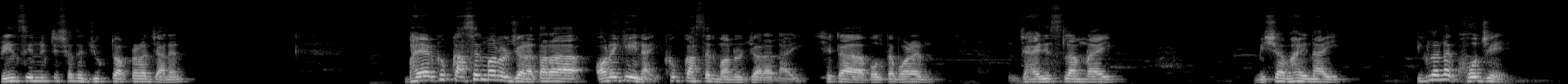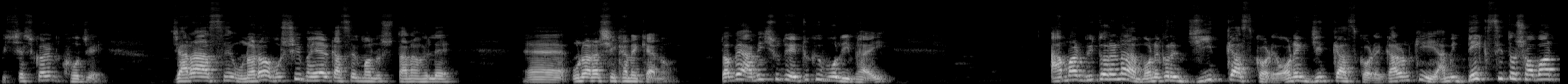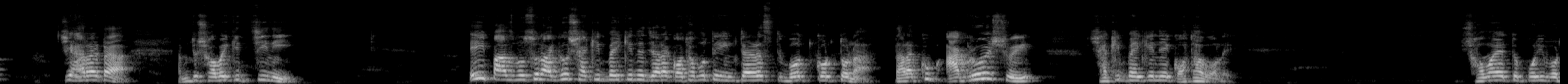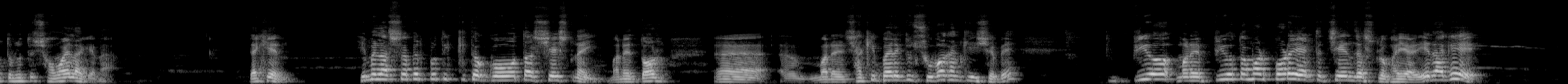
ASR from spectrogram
প্রিন্স ইউনিটের সাথে যুক্ত আপনারা জানেন। ভাইয়ার খুব কাছের মানুষ যারা, তারা অনেকেই নাই, খুব কাছের মানুষ যারা নাই। সেটা বলতে পারেন জাহিদ ইসলাম নাই, মিশা ভাই নাই, এগুলো না খোঁজে, বিশ্বাস করেন খোঁজে। যারা আছে ওনারা অবশ্যই ভাইয়ার কাছের মানুষ, তা না হলে ওনারা সেখানে কেন? তবে আমি শুধু এটুকু বলি ভাই আমার ভিতরে না মনে করেন জিদ কাজ করে, অনেক জিদ কাজ করে। কারণ কি? আমি দেখছি তো সবার চেহারাটা, আমি তো সবাইকে চিনি। এই পাঁচ বছর আগেও সাকিব ভাইকে নিয়ে যারা কথা বলতে ইন্টারেস্ট বোধ করতো না, তারা খুব আগ্রহের সহিত সাকিব ভাইকে নিয়ে কথা বলে। সময়ে তো পরিবর্তন হতে সময় লাগে না। দেখেন, হিমেল আশরাফের প্রতি কৃতজ্ঞতার শেষ নাই মানে দশ মানে সাকিব ভাইয়ের একজন শুভাকাঙ্ক্ষী হিসেবে প্রিয় মানে প্রিয়তমার পরে একটা চেঞ্জ আসলো ভাইয়ার এর আগে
